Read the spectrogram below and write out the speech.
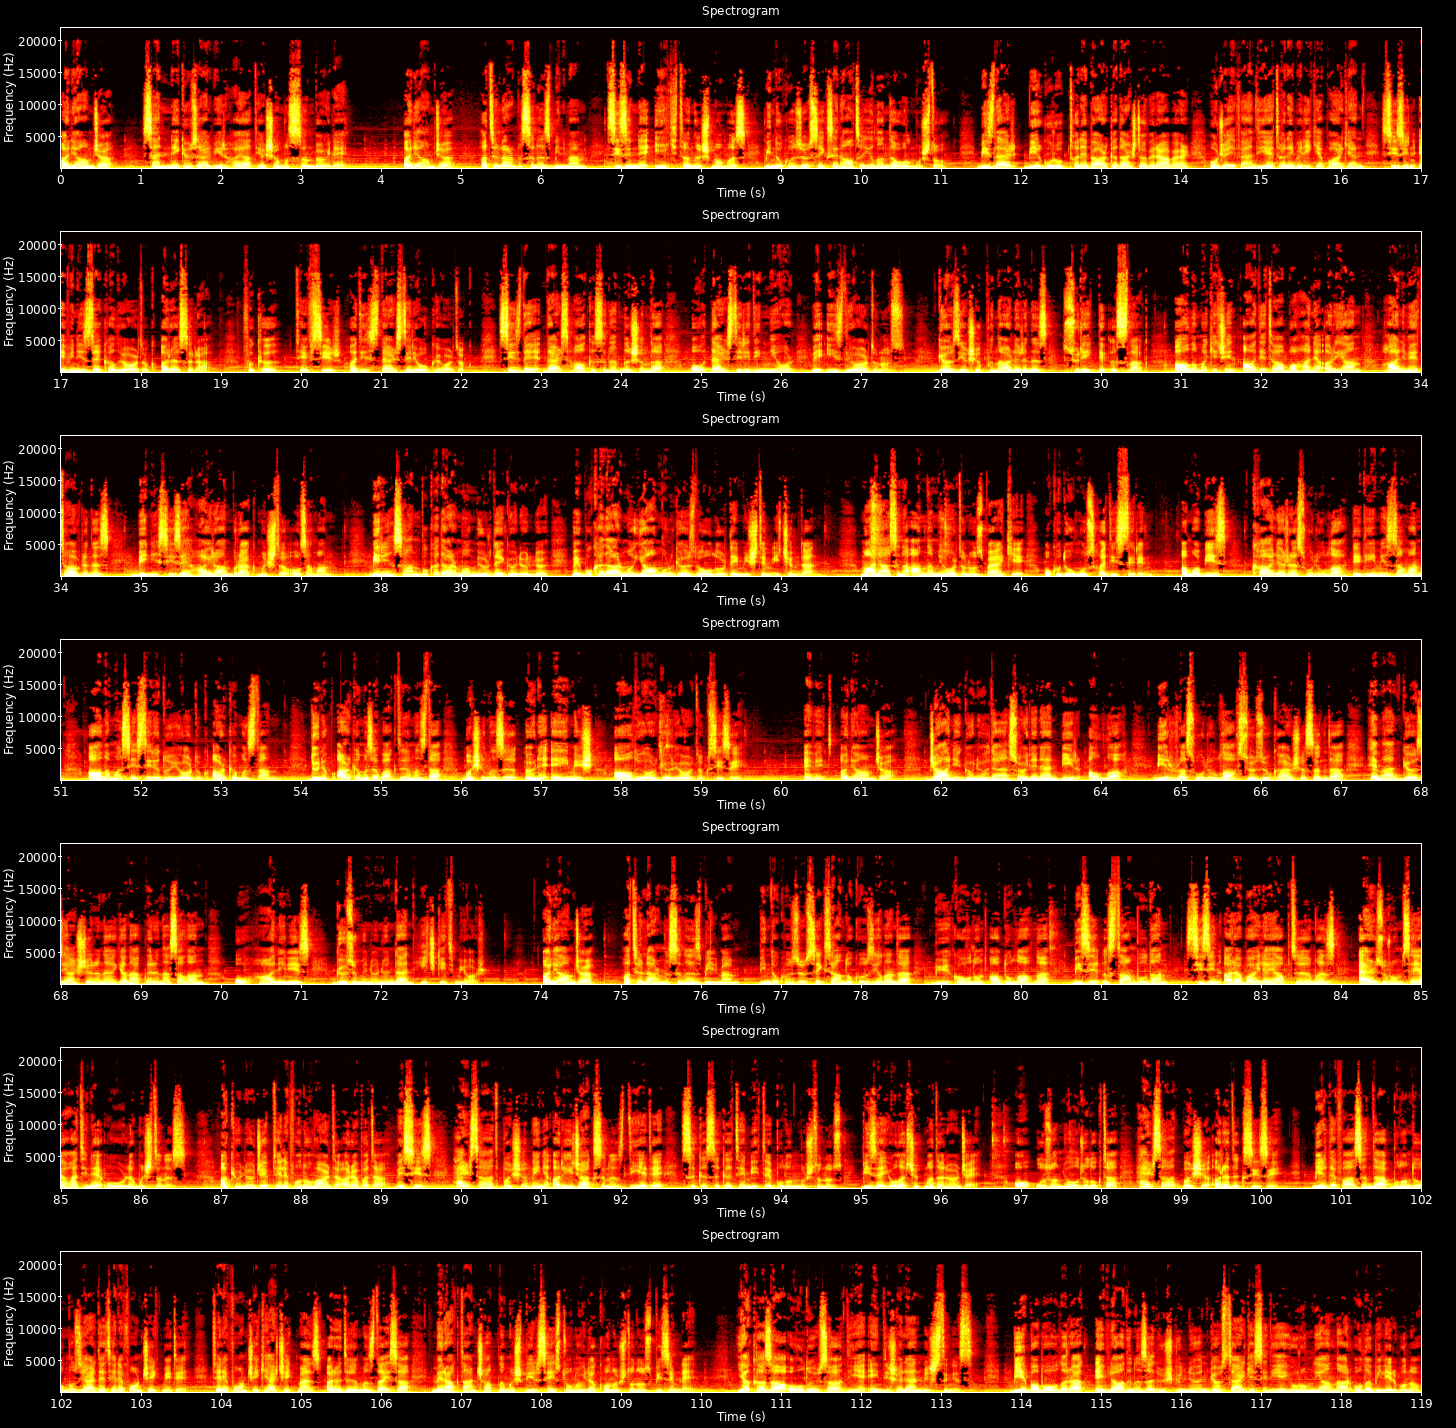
Ali amca sen ne güzel bir hayat yaşamışsın böyle. Ali amca Hatırlar mısınız bilmem, sizinle ilk tanışmamız 1986 yılında olmuştu. Bizler bir grup talebe arkadaşla beraber Hoca Efendi'ye talebelik yaparken sizin evinizde kalıyorduk ara sıra. Fıkıh, tefsir, hadis dersleri okuyorduk. Siz de ders halkasının dışında o dersleri dinliyor ve izliyordunuz. Gözyaşı pınarlarınız sürekli ıslak, ağlamak için adeta bahane arayan hal ve tavrınız beni size hayran bırakmıştı o zaman. Bir insan bu kadar mı mürde gönüllü ve bu kadar mı yağmur gözlü olur demiştim içimden. Manasını anlamıyordunuz belki okuduğumuz hadislerin. Ama biz Kale Resulullah dediğimiz zaman ağlama sesleri duyuyorduk arkamızdan. Dönüp arkamıza baktığımızda başınızı öne eğmiş ağlıyor görüyorduk sizi. Evet Ali amca, cani gönülden söylenen bir Allah, bir Resulullah sözü karşısında hemen gözyaşlarını yanaklarına salan o haliniz gözümün önünden hiç gitmiyor. Ali amca, hatırlar mısınız bilmem, 1989 yılında büyük oğlun Abdullah'la bizi İstanbul'dan sizin arabayla yaptığımız Erzurum seyahatine uğurlamıştınız. Akülü cep telefonu vardı arabada ve siz her saat başı beni arayacaksınız diye de sıkı sıkı tembihte bulunmuştunuz bize yola çıkmadan önce. O uzun yolculukta her saat başı aradık sizi. Bir defasında bulunduğumuz yerde telefon çekmedi. Telefon çeker çekmez aradığımızda ise meraktan çatlamış bir ses tonuyla konuştunuz bizimle. Ya kaza olduysa diye endişelenmişsiniz. Bir baba olarak evladınıza düşkünlüğün göstergesi diye yorumlayanlar olabilir bunu.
